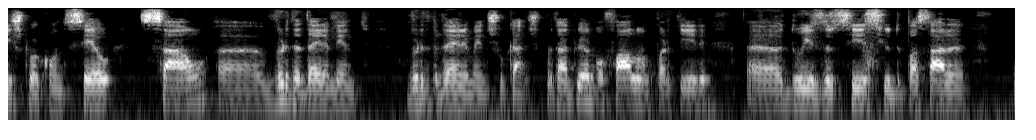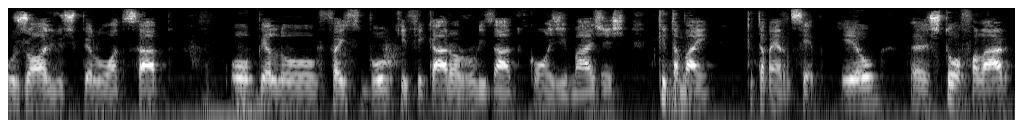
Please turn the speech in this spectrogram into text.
isto aconteceu, são uh, verdadeiramente, verdadeiramente chocantes. Portanto, eu não falo a partir uh, do exercício de passar os olhos pelo WhatsApp ou pelo Facebook e ficar horrorizado com as imagens que também, que também recebo. Eu uh, estou a falar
